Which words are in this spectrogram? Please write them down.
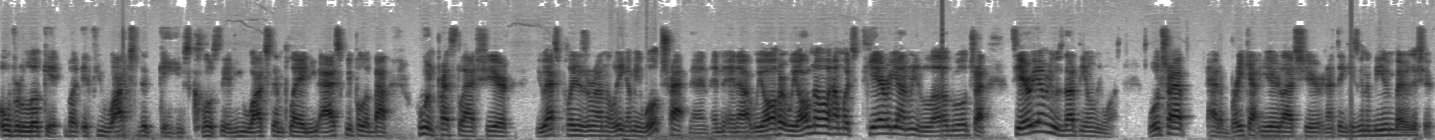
overlook it. But if you watch the games closely and you watch them play and you ask people about who impressed last year, you ask players around the league. I mean, Will Trapp, man, and and uh, we all heard, we all know how much Thierry Henry loved Will Trapp. Thierry Henry was not the only one. Will Trapp had a breakout year last year, and I think he's going to be even better this year.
